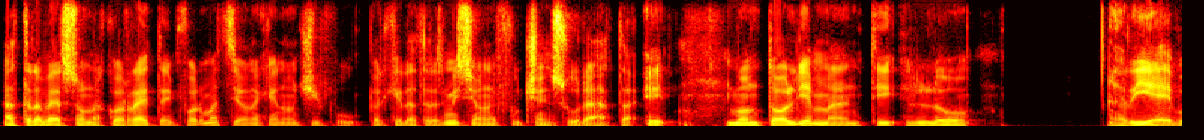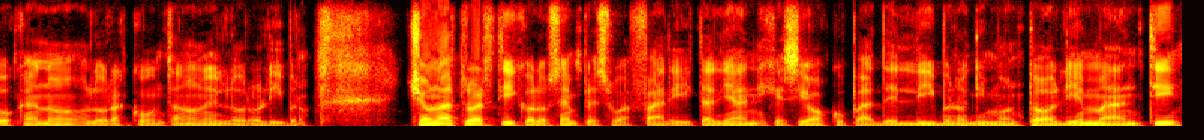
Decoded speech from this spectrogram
attraverso una corretta informazione che non ci fu perché la trasmissione fu censurata e Montolli e Manti lo rievocano, lo raccontano nel loro libro. C'è un altro articolo sempre su Affari Italiani che si occupa del libro di Montolli e Manti,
